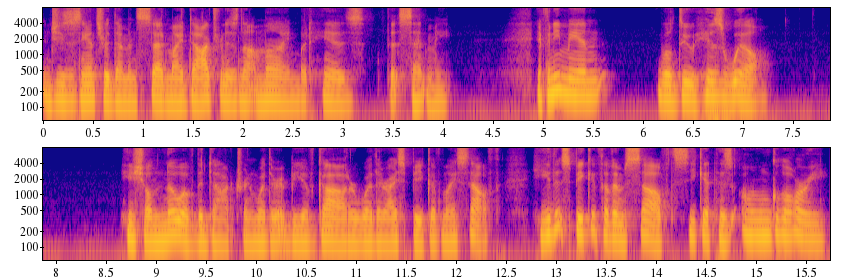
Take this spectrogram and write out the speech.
And Jesus answered them and said, My doctrine is not mine, but his that sent me. If any man will do his will, he shall know of the doctrine, whether it be of God or whether I speak of myself. He that speaketh of himself seeketh his own glory.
